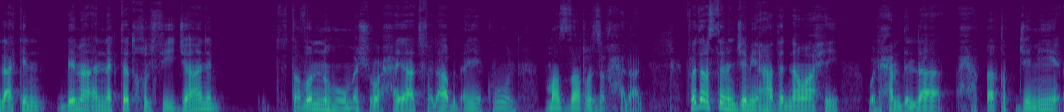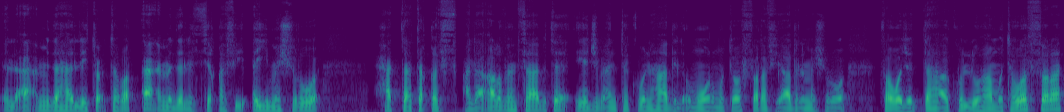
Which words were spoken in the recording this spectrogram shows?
لكن بما أنك تدخل في جانب تظنه مشروع حياة فلا بد أن يكون مصدر رزق حلال. فدرست من جميع هذه النواحي والحمد لله حققت جميع الأعمدة اللي تعتبر أعمدة للثقة في أي مشروع حتى تقف على أرض ثابتة. يجب أن تكون هذه الأمور متوفرة في هذا المشروع فوجدتها كلها متوفرة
